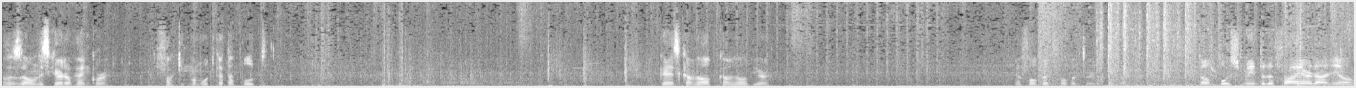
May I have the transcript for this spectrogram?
I was only scared of Hankor. Fucking Mammoth catapult. Guys, come help, come help here. Yeah, fall back, fall back, Tori, fall back. Don't push me into the fire, Daniel.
